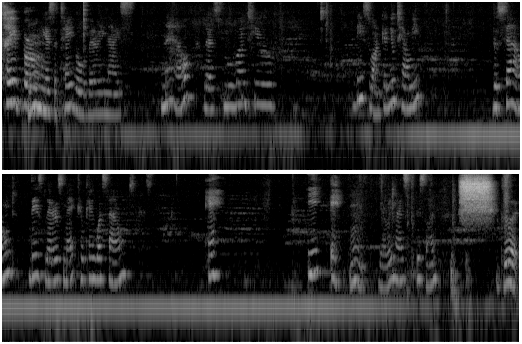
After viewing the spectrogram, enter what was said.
table? Mm, it's a table. Very nice. Now let's move on to this one. Can you tell me the sound these letters make? Okay, what sound? E. E. E. Mm, very nice. This one. Shh. Good.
